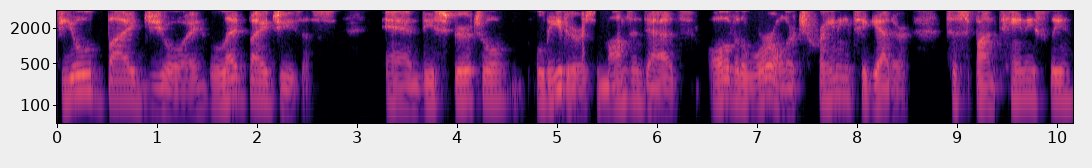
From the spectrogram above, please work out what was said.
fueled by joy, led by Jesus. And these spiritual leaders, moms and dads all over the world, are training together to spontaneously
